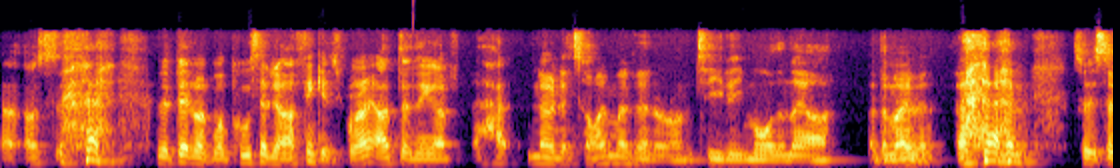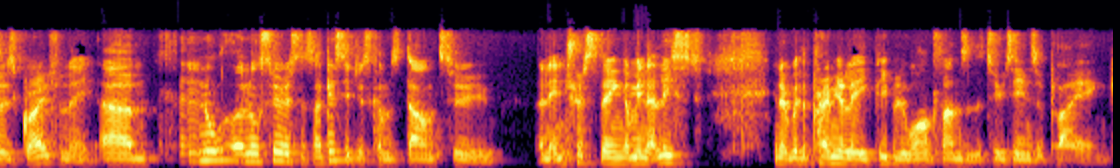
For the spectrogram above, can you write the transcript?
uh, I was a bit like what Paul said. I think it's great. I don't think I've had, known a time where they're on TV more than they are at the moment. Um, so so it's great for me. Um, in, all, in all seriousness, I guess it just comes down to an interesting. I mean, at least you know with the Premier League, people who aren't fans of the two teams are playing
